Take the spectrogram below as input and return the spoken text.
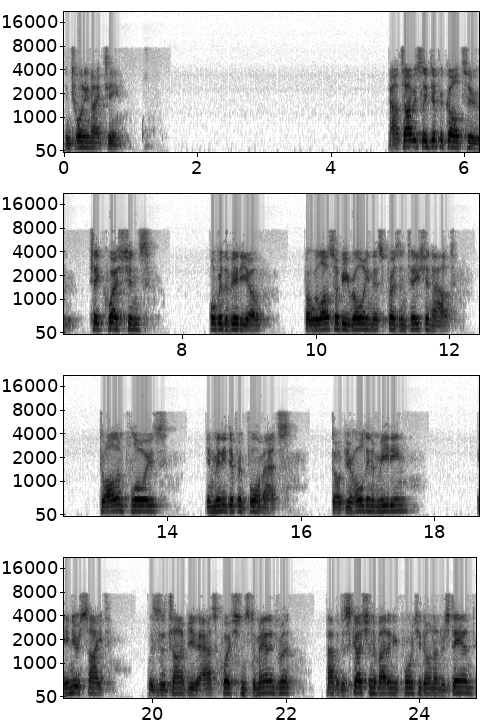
in 2019. Now, it's obviously difficult to take questions over the video, but we'll also be rolling this presentation out to all employees in many different formats. So if you're holding a meeting in your site, this is a time for you to ask questions to management, have a discussion about any points you don't understand,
